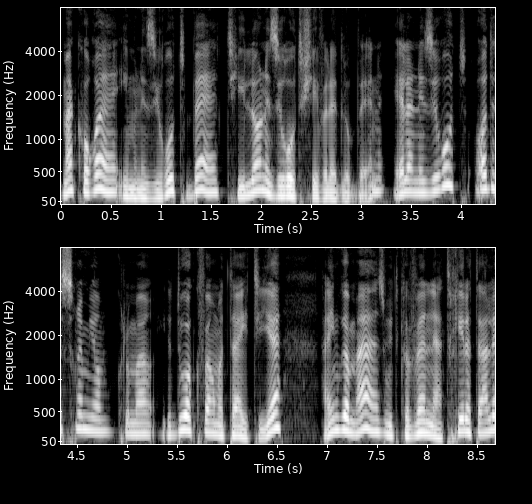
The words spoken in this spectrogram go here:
מה קורה אם הנזירות ב' היא לא נזירות כשיוולד לו בן, אלא נזירות עוד 20 יום. כלומר, ידוע כבר מתי היא תהיה. האם גם אז הוא התכוון להתחיל את א',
